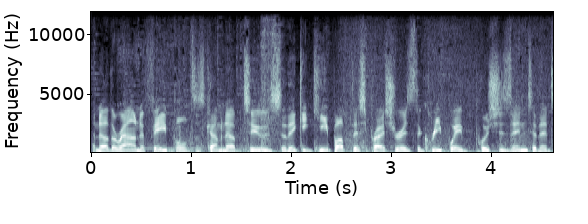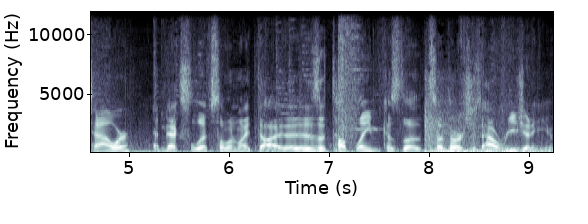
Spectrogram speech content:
Another round of Fade Bolts is coming up too, so they can keep up this pressure as the creep wave pushes into the tower. At next lift, someone might die. It is a tough lane because the Centaur is just out regenning you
